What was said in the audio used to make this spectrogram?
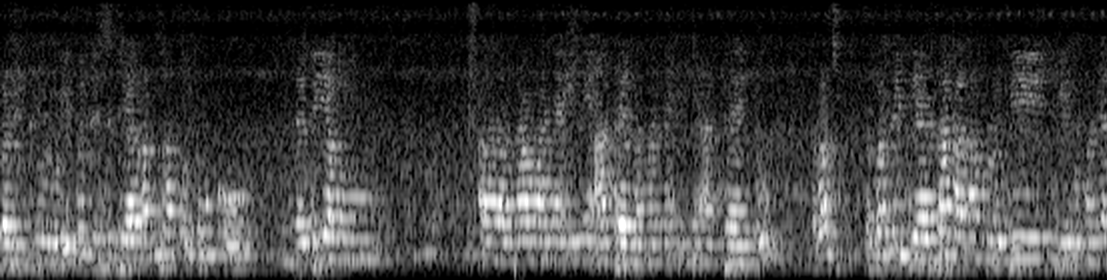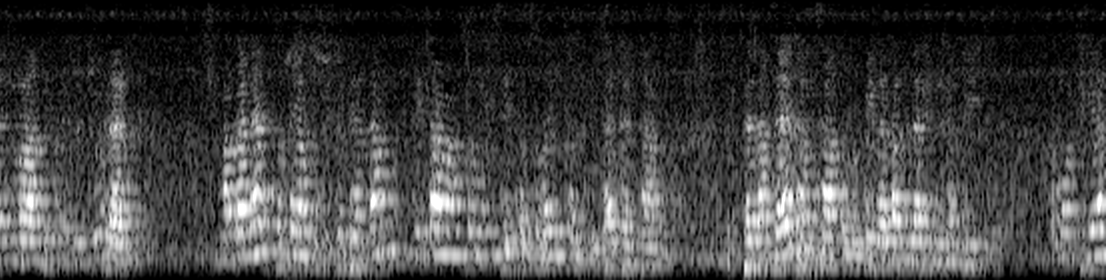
dari dulu itu disediakan satu buku. Jadi yang e, namanya ini ada, namanya ini ada itu. Terus seperti biasa karena Lubi di rumahnya melatih kejujuran, Makanya setiap begitu datang kita langsung isi sesuai jam kita datang. Datang saya jam 1 lebih 18 ini tadi. Kemudian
